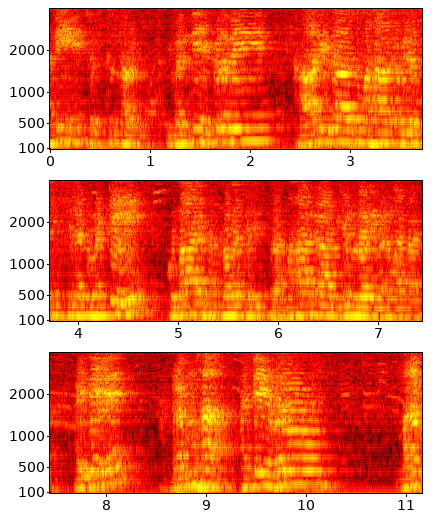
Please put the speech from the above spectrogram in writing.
అని చెప్తున్నాడు. ఇవన్నీ ఎక్కడవి? కాళిదాసు మహాకవి రచించినటువంటి కుమార సంభవ చరిత్ర మహాకావ్యంలోని అనమాట అయితే బ్రహ్మ అంటే ఎవరు? మనం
